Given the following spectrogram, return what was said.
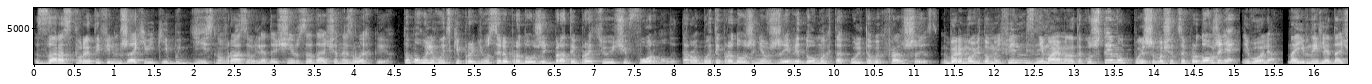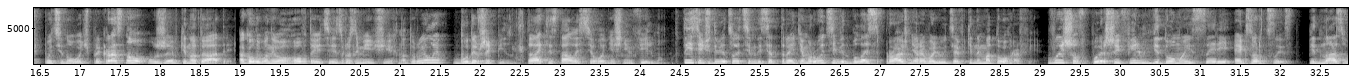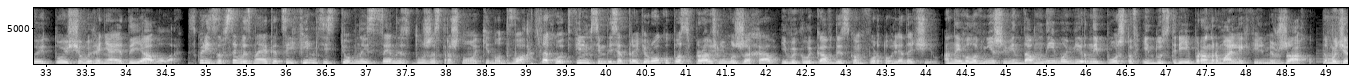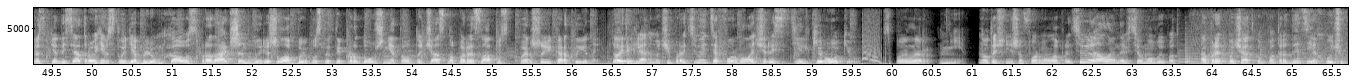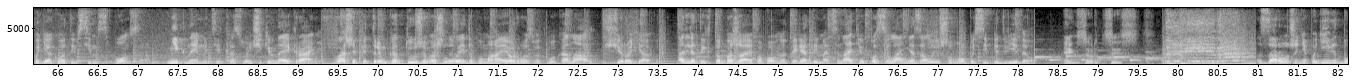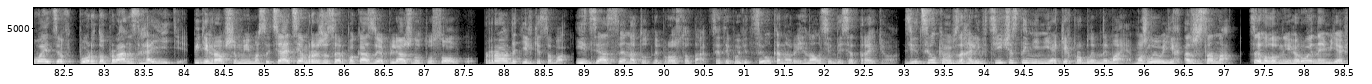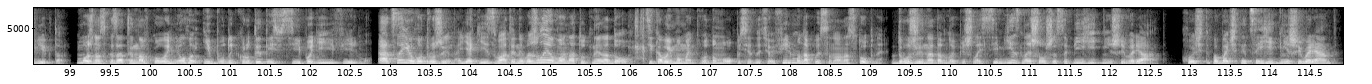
Зараз створити фільм жахів, який би дійсно вразив глядачів, задача не з легких. Тому голівудські продюсери продовжують брати працюючі формули та робити продовження вже відомих та культових франшиз. Беремо відомий фільм, знімаємо на таку ж тему, пишемо, що це продовження, і вуаля. Наївний глядач поціновувач прекрасного уже в кінотеатрі. А коли вони оговтаються і зрозуміють, що їх надурили, буде вже пізно. Так і сталося з сьогоднішнім фільмом. В 1973 році відбулася справжня революція в кінематографі. Вийшов перший фільм відомої серії Екзорцист. Під назвою Той, що виганяє диявола. Скоріше за все, ви знаєте цей фільм зі стьобної сцени з дуже страшного кіно 2. Так от, фільм 73-го року по-справжньому жахав і викликав дискомфорт у глядачів. А найголовніше, він дав неймовірний поштовх індустрії паранормальних фільмів жаху. Тому через 50 років студія Blumhouse Production вирішила випустити продовження та одночасно перезапуск першої картини. Давайте глянемо, чи працює ця формула через стільки років. Спойлер, ні. Ну, точніше, формула працює, але не в цьому випадку. А перед початком по традиції я хочу подякувати всім спонсорам. Нікнейми цих красунчиків на екрані. Ваша підтримка дуже важлива і допомагає розвитку каналу. Щиро дякую. А для тих, хто бажає поповнити ряди меценатів, посилання залишу в описі під відео. Екзорцист. Зародження подій відбувається в Порто-Пранс, Гаїті. Підігравши моїм асоціаціям, режисер показує пляжну тусовку. Правда, тільки собак. І ця сцена тут не просто так. Це типу відсилка на оригінал 73-го. З відсилками взагалі в цій частині ніяких проблем немає. Можливо, їх аж занадто. Це головний герой на ім'я Віктор. Можна сказати, навколо нього і будуть крутитись всі події фільму. А це його дружина, як її звати неважливо, вона тут ненадовго. Цікавий момент в одному описі до цього фільму написано наступне: дружина давно пішла з сім'ї, знайшовши собі гідніший варіант. Хочете побачити цей гідніший варіант?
